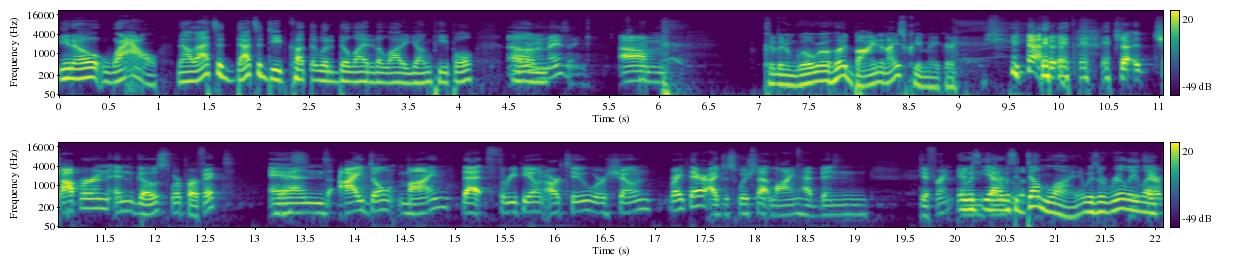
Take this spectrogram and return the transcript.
you know, wow. Now that's a that's a deep cut that would have delighted a lot of young people. That would have Um, been amazing. Um, Could have been Willrow Hood buying an ice cream maker. yeah. Ch- Chopper and, and Ghost were perfect. And I don't mind that 3PO and R2 were shown right there. I just wish that line had been different. It was yeah, it was a dumb line. It was a really It's like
